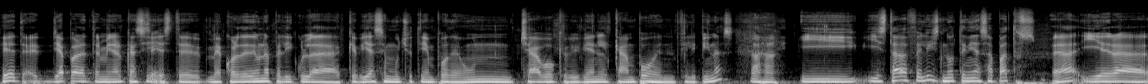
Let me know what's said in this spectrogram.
Fíjate, ya para terminar casi, este, me acordé de una película que vi hace mucho tiempo de un chavo que vivía en el campo en Filipinas Y, estaba feliz, no tenía zapatos, ¿verdad? Y era,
